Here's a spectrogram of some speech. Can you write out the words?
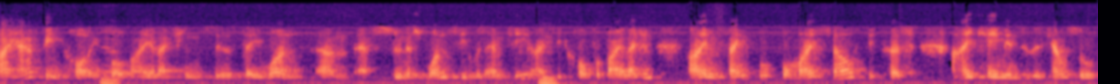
I have been calling yeah. for by-election since day one. Um, as soon as one seat was empty, I mm. called for by-election. I'm thankful for myself because I came into the council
